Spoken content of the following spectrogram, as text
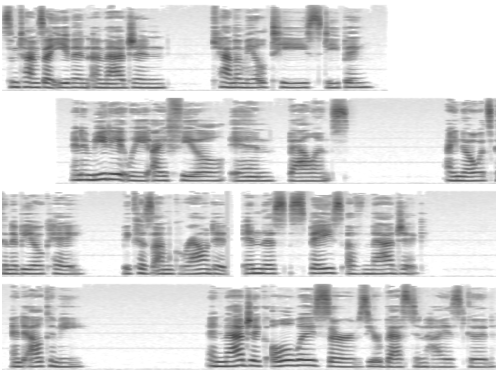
Sometimes I even imagine chamomile tea steeping. And immediately I feel in balance. I know it's going to be okay because I'm grounded in this space of magic and alchemy. And magic always serves your best and highest good.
